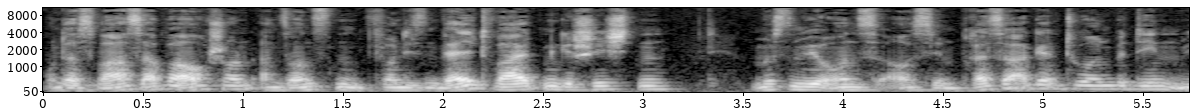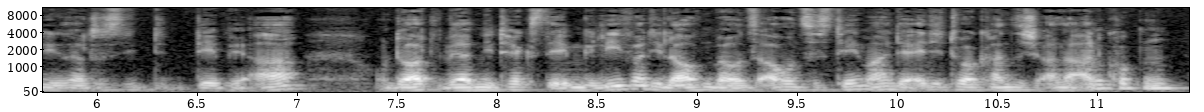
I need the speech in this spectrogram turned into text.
Und das war es aber auch schon. Ansonsten von diesen weltweiten Geschichten müssen wir uns aus den Presseagenturen bedienen. Wie gesagt, das ist die DPA. Und dort werden die Texte eben geliefert. Die laufen bei uns auch ins System ein. Der Editor kann sich alle angucken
